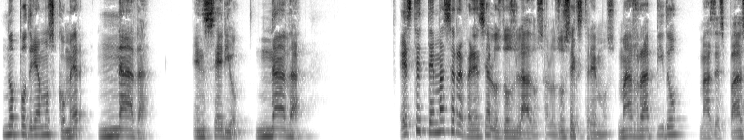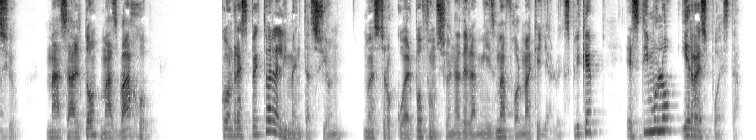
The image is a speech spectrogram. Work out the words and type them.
no podríamos comer nada. En serio, nada. Este tema se referencia a los dos lados, a los dos extremos, más rápido, más despacio más alto, más bajo. Con respecto a la alimentación, nuestro cuerpo funciona de la misma forma que ya lo expliqué, estímulo y respuesta.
